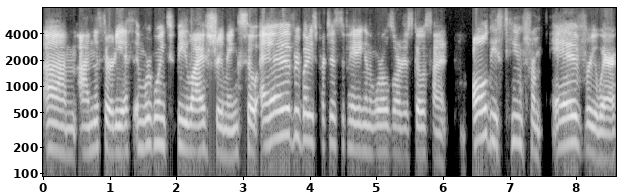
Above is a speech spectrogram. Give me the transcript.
um, on the 30th and we're going to be live streaming. So everybody's participating in the world's largest ghost hunt. All these teams from everywhere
